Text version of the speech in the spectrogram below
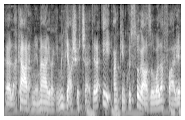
eh, la carne magra che mi piace, eccetera, e anche in questo caso vado a fare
